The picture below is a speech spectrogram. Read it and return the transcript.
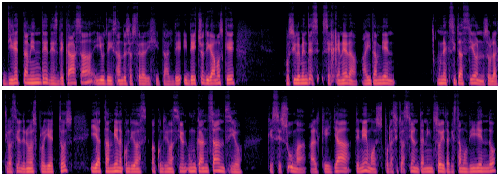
directamente desde casa y utilizando esa esfera digital. y de hecho, digamos que posiblemente se genera ahí también una excitación sobre la activación de nuevos proyectos y también a, a continuación un cansancio que se suma al que ya tenemos por la situación tan insólita que estamos viviendo,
